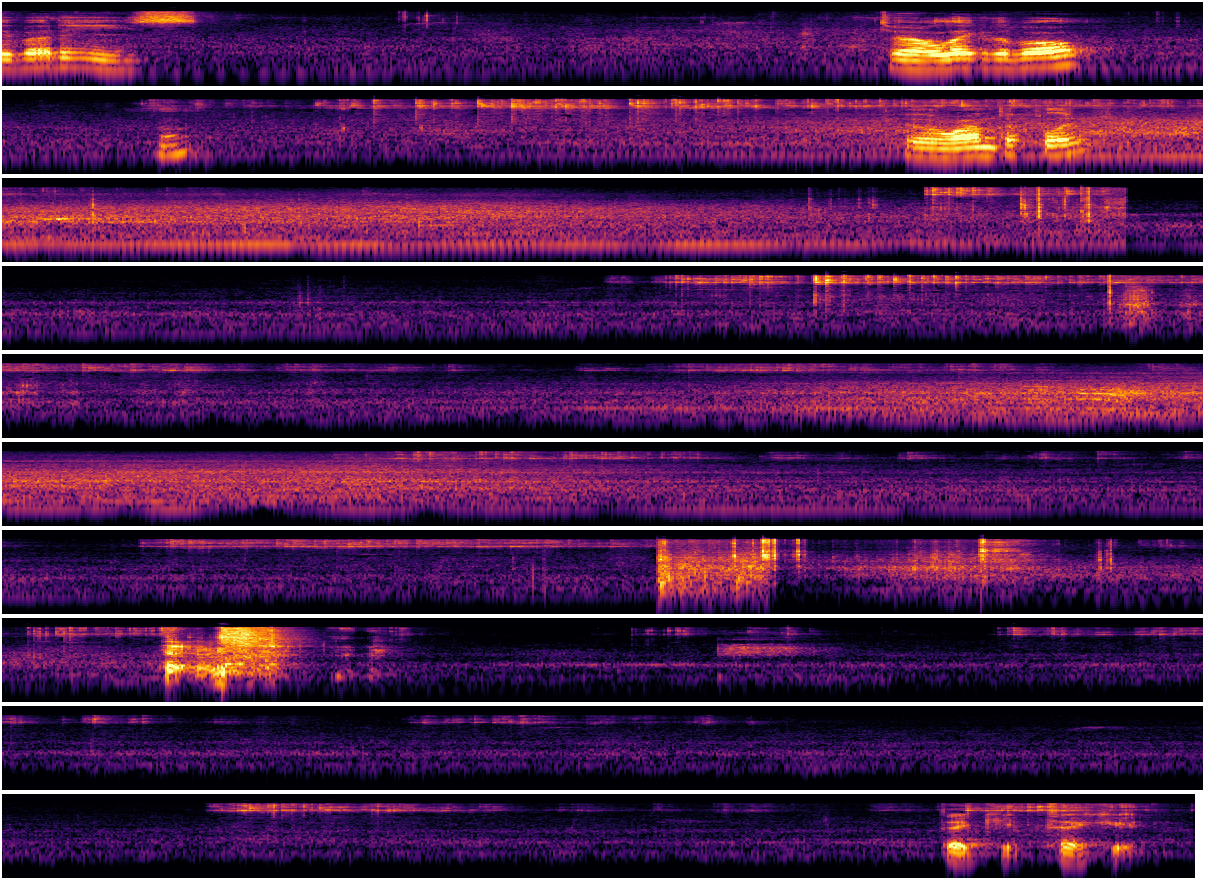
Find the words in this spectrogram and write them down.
Buddies. Do you like the ball? Hmm? You want take it, take it.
